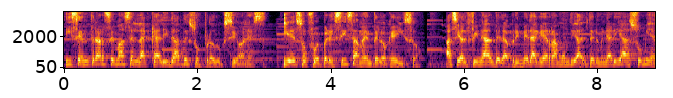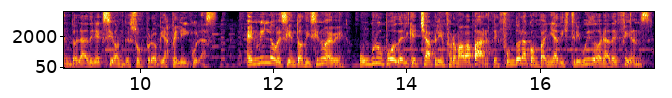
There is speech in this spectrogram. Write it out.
y centrarse más en la calidad de sus producciones. Y eso fue precisamente lo que hizo. Hacia el final de la Primera Guerra Mundial terminaría asumiendo la dirección de sus propias películas. En 1919, un grupo del que Chaplin formaba parte fundó la compañía distribuidora de films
